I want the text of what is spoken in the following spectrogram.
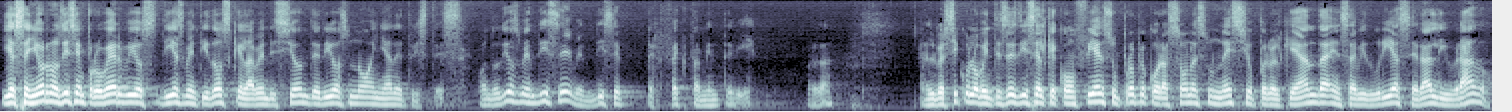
Y el Señor nos dice en Proverbios 10:22 que la bendición de Dios no añade tristeza. Cuando Dios bendice, bendice perfectamente bien, ¿verdad? El versículo 26 dice, el que confía en su propio corazón es un necio, pero el que anda en sabiduría será librado.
